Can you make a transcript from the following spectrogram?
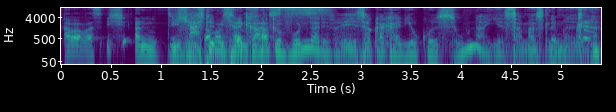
Aber was ich an diesem Ich hatte mich ja gerade gewundert, ich so, ey, ist doch gar kein Yokozuna hier, SummerSlam. Alter.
